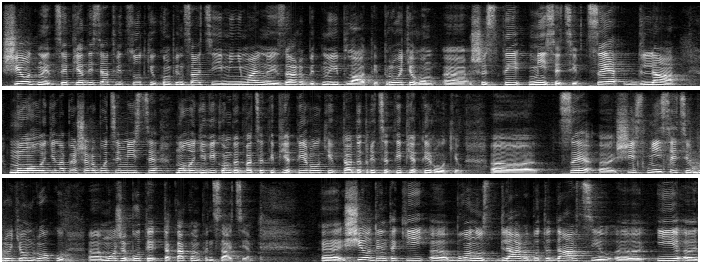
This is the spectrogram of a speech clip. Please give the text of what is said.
Ще одне це 50% компенсації мінімальної заробітної плати протягом 6 місяців. Це для молоді на перше робоче місце, молоді віком до 25 років та до 35 років. Е, Це 6 місяців протягом року е, може бути така компенсація. Е, Ще один такий е, бонус для роботодавців е, і е,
